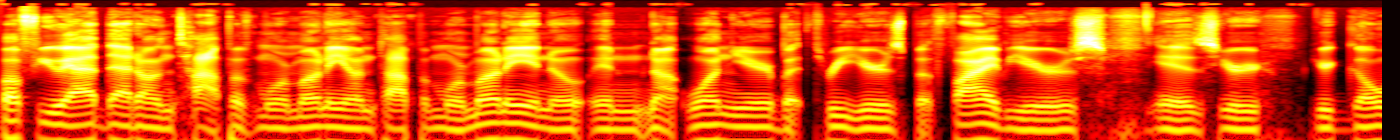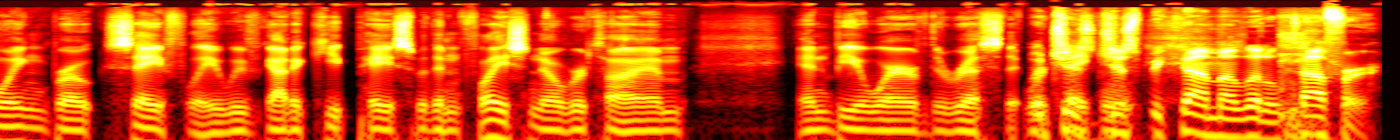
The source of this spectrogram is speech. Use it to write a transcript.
Well, if you add that on top of more money, on top of more money, know, in not one year, but three years, but five years, is you're you're going broke safely. We've got to keep pace with inflation over time, and be aware of the risk that we're Which taking. Which has just become a little tougher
